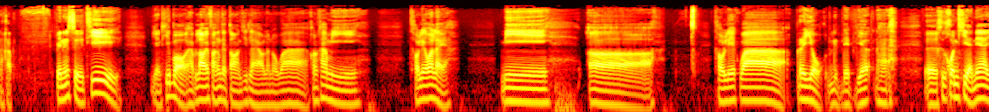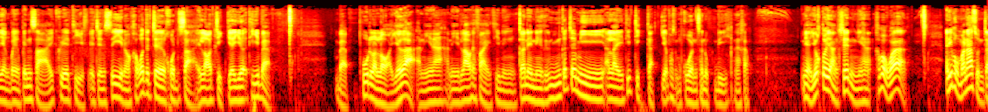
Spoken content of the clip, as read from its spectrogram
นะครับ เป็นหนังสือที่อย่างที่บอกครับเล่าให้ฟังแต่ตอนที่แล้วแล้วนะว่าค่อนข้างมีเขาเรียกว่าอะไรอะมีเออเขาเรียกว่าประโยคเด็ดๆเยอะนะฮะเออคือคนเขียนเนี่ยยังเป็นสาย Creative Agency เนาะเขาก็จะเจอคนสาย logic เยอะๆ ที่แบบแบบพูดหล่อๆเยอะอะอันนี้นะ อันนี้เล่าให้ฟังอีกทีหนึ่งก็ในหนังมันก็จะมีอะไรที่จิกกัดเยอะพอสมควรสนุกดีนะครับ เนี่ยยกตัวอย่างเช่นอย่างนี้ฮะเขาบอกว่า อันนี้ผมว่าน่าสนใจ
